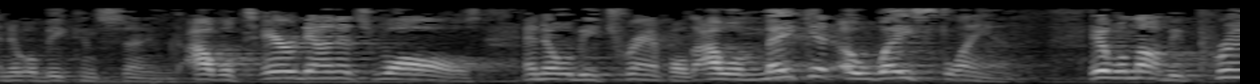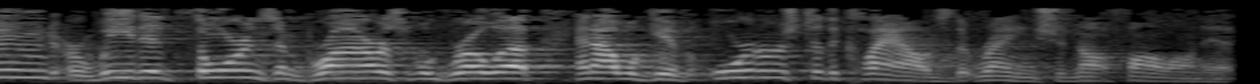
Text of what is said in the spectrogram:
and it will be consumed. I will tear down its walls and it will be trampled. I will make it a wasteland it will not be pruned or weeded. Thorns and briars will grow up, and I will give orders to the clouds that rain should not fall on it.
